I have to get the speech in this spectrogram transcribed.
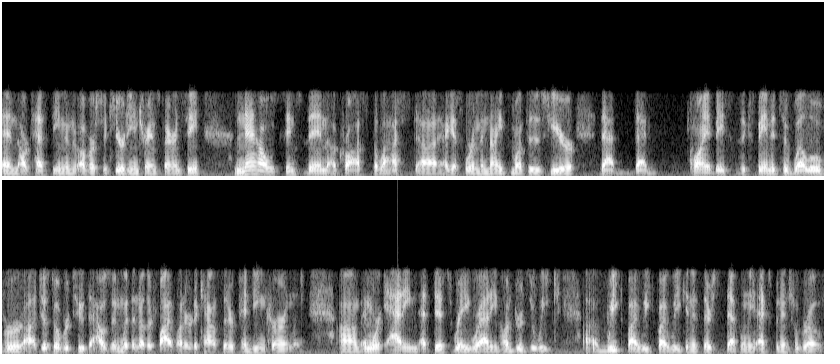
and our testing and of our security and transparency. Now, since then, across the last, uh, I guess we're in the ninth month of this year, that that client base has expanded to well over uh, just over 2,000 with another 500 accounts that are pending currently. Um, and we're adding, at this rate, we're adding hundreds a week, uh, week by week by week, and there's definitely exponential growth.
